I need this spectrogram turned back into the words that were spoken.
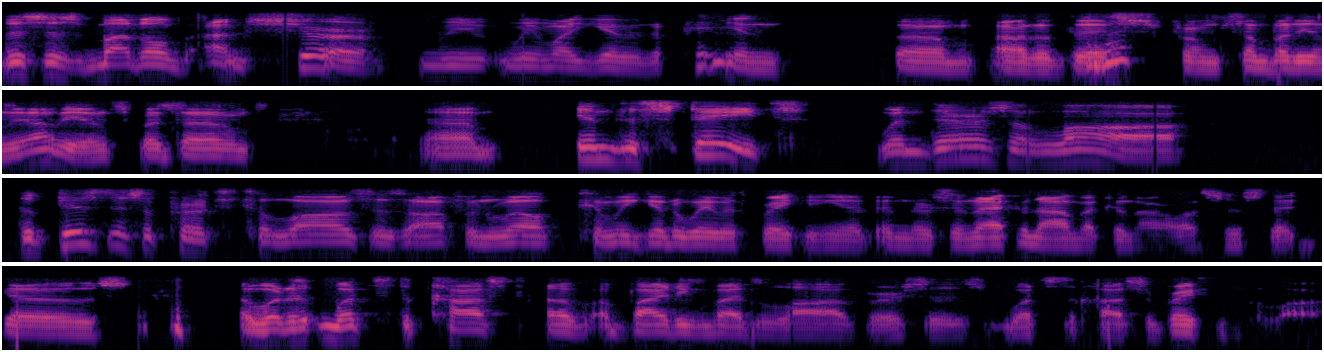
this is muddled. I'm sure we we might get an opinion um, out of this mm-hmm. from somebody in the audience, but um, um, in the states, when there's a law, the business approach to laws is often, well, can we get away with breaking it? And there's an economic analysis that goes, what is, what's the cost of abiding by the law versus what's the cost of breaking the law?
